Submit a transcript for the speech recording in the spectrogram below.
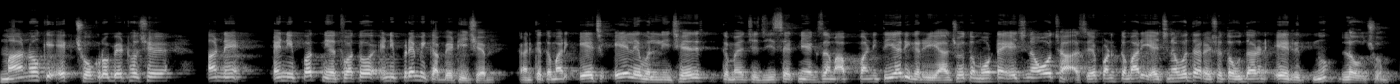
માનો કે એક છોકરો બેઠો છે અને એની પત્ની અથવા તો એની પ્રેમિકા બેઠી છે. કારણ કે તમારી એજ એ લેવલની છે. તમે જે જી સેટની એક્ઝામ આપવાની તૈયારી કરી રહ્યા છો તો મોટા એજના ઓછા હશે, પણ તમારી એજના વધારે છે તો ઉદાહરણ એ રીતનું લઉં છું.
